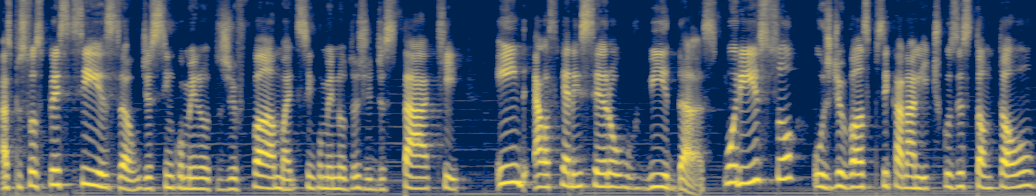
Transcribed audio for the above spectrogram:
As pessoas precisam de cinco minutos de fama, de cinco minutos de destaque, elas querem ser ouvidas. Por isso, os divãs psicanalíticos estão tão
